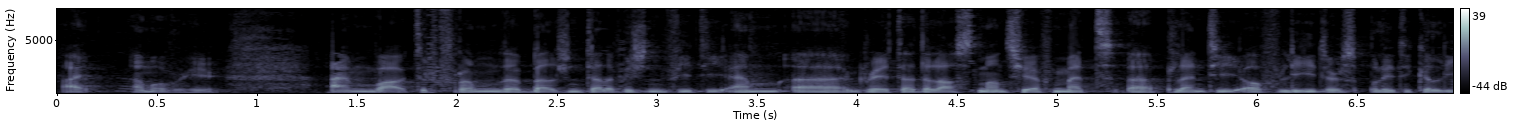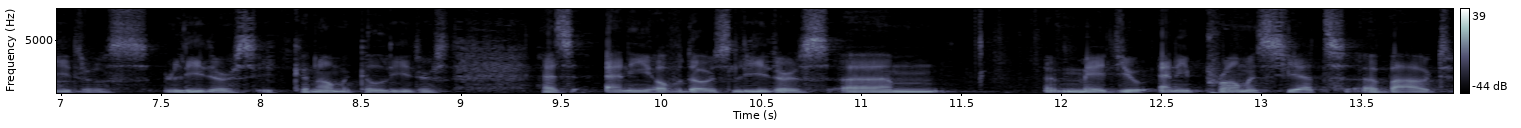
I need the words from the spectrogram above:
Hi, I'm over here. I'm Wouter from the Belgian television VTM. Uh, Greta, the last months you have met uh, plenty of leaders, political leaders, leaders, economical leaders. Has any of those leaders um, made you any promise yet about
